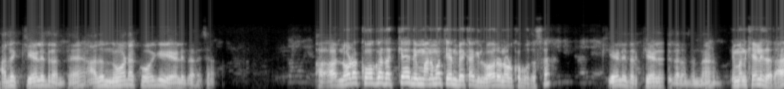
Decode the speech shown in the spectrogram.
ಅದನ್ನ ಕೇಳಿದ್ರಂತೆ ಅದನ್ನ ನೋಡಕ್ ಹೋಗಿ ಹೇಳಿದ್ದಾರೆ ಸರ್. ನೋಡಕ್ ಹೋಗೋದಕ್ಕೆ ನಿಮ್ಮ ಅನುಮತಿ ಏನ್ ಬೇಕಾಗಿಲ್ವಾ? ಅವರು ನೋಡ್ಕೋಬಹುದು ಸರ್? ಕೇಳಿದಾರೆ ಕೇಳಿದಾರೆ ಅದನ್ನ. ನಿಮ್ಮನ್ನ ಕೇಳಿದಾರಾ?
